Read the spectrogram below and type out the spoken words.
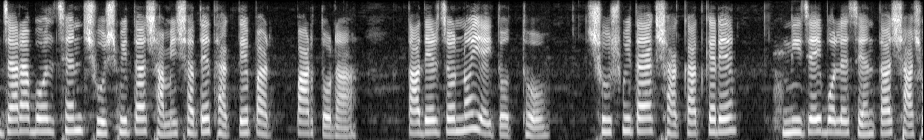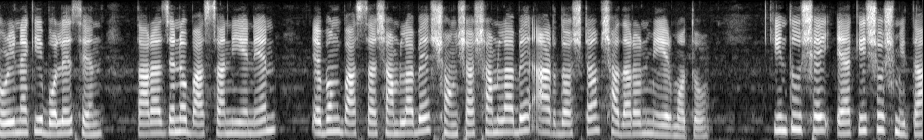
যারা বলছেন সুস্মিতা স্বামীর সাথে থাকতে পার- পারতো না, তাদের জন্যই এই তথ্য। সুস্মিতা এক সাক্ষাৎকারে নিজেই বলেছেন, তার শাশুড়ি নাকি বলেছেন, তারা যেন বাচ্চা নিয়ে নেন এবং বাচ্চা সামলাবে, সংসার সামলাবে আর দশটা সাধারণ মেয়ের মতো। কিন্তু সেই একই সুস্মিতা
